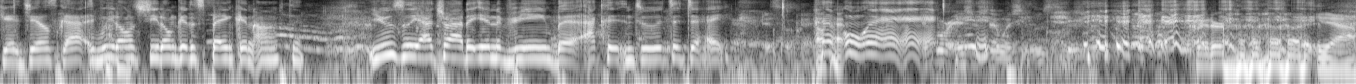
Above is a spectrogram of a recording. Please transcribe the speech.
Yeah, Jill's got. We don't. She don't get a spanking often. Usually, I try to intervene, but I couldn't do it today. It's okay. It's more interesting when she loses. Critter. yeah.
